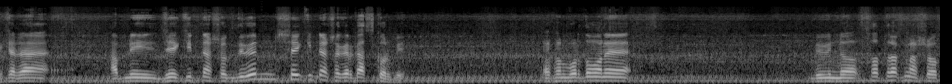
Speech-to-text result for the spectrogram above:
এখানে আপনি যে কীটনাশক দিবেন, সেই কীটনাশকের কাজ করবে। এখন বর্তমানে বিভিন্ন ছত্রাকনাশক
